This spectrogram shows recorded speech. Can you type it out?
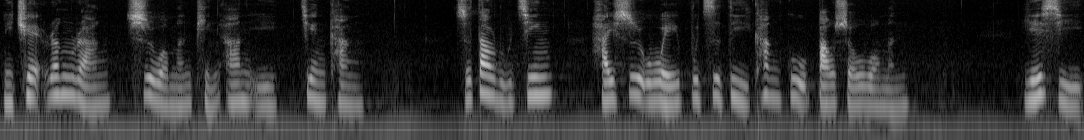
你却仍然是我们平安与健康。直到如今，还是无微不至地看顾保守我们。也许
